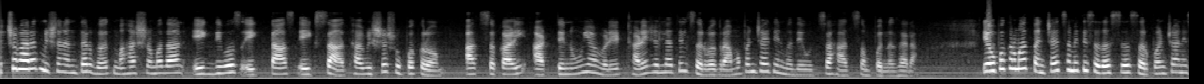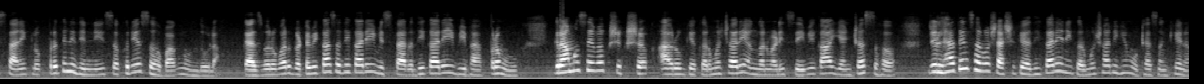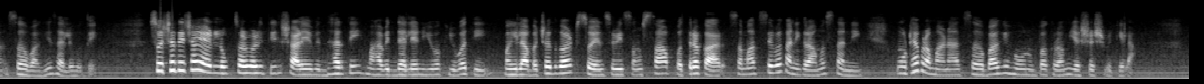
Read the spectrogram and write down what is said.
स्वच्छ भारत मिशन अंतर्गत महाश्रमदान एक दिवस एक तास एक साथ हा विशेष उपक्रम आज सकाळी आठ ते नऊ या वेळेत ठाणे जिल्ह्यातील सर्व ग्रामपंचायतींमध्ये उत्साहात संपन्न झाला. या उपक्रमात पंचायत समिती सदस्य सरपंच आणि स्थानिक लोकप्रतिनिधींनी सक्रिय सहभाग नोंदवला. त्याचबरोबर गटविकास अधिकारी विस्तार अधिकारी विभाग प्रमुख ग्रामसेवक शिक्षक आरोग्य कर्मचारी अंगणवाडी सेविका यांच्यासह जिल्ह्यातील सर्व शासकीय अधिकारी आणि कर्मचारी हे मोठ्या संख्येनं सहभागी झाले होते. स्वच्छतेच्या या लोकचळवळीतील शालेय विद्यार्थी महाविद्यालयीन युवक युवती महिला बचत गट स्वयंसेवी संस्था पत्रकार समाजसेवक आणि ग्रामस्थांनी मोठ्या प्रमाणात सहभागी होऊन उपक्रम यशस्वी केला.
